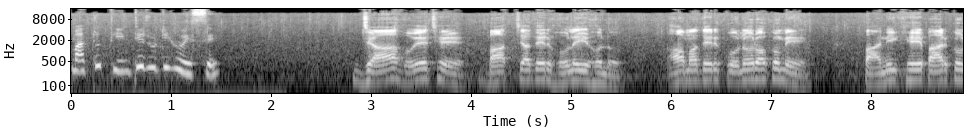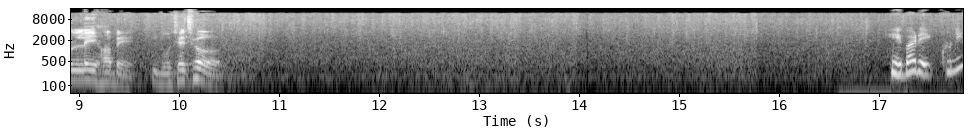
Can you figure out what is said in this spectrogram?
মাত্র তিনটে রুটি হয়েছে। যা হয়েছে বাচ্চাদের হলেই হলো। আমাদের কোনো রকমে পানি খেয়ে পার করলেই হবে বুঝেছ? এবার এক্ষুনি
